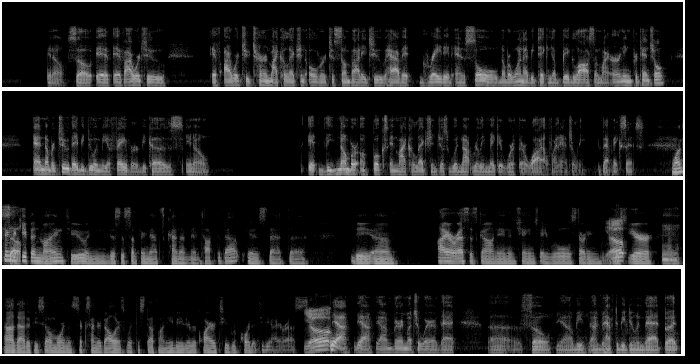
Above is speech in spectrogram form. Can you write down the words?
you know? So if if i were to if i were to turn my collection over to somebody to have it graded and sold number one i'd be taking a big loss on my earning potential. And number two they'd be doing me a favor because you know it the number of books in my collection just would not really make it worth their while financially if that makes sense. One thing so, to keep in mind too and this is something that's kind of been talked about is that uh, the um, IRS has gone in and changed a rule starting yep. this year mm-hmm. uh, that if you sell more than six hundred dollars worth of stuff on eBay, they're required to report it to the IRS. Yep. Yeah, yeah, yeah. I'm very much aware of that. Uh, so yeah, I'll be. I'd have to be doing that, but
